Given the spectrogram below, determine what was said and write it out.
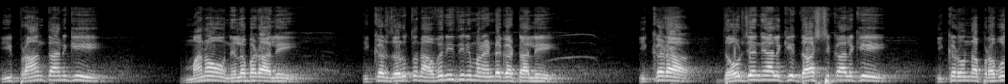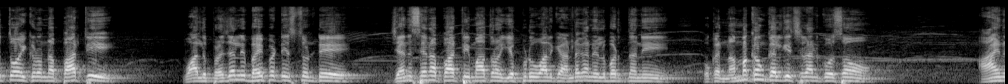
ఈ ప్రాంతానికి మనం నిలబడాలి. ఇక్కడ జరుగుతున్న అవినీతిని మనం ఎండగట్టాలి. ఇక్కడ దౌర్జన్యాలకి దాష్టికాలకి ఇక్కడ ఉన్న ప్రభుత్వం ఇక్కడ ఉన్న పార్టీ వాళ్ళు ప్రజల్ని భయపెట్టిస్తుంటే జనసేన పార్టీ మాత్రం ఎప్పుడు వాళ్ళకి అండగా నిలబడుతుందని ఒక నమ్మకం కలిగించడానికి కోసం ఆయన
